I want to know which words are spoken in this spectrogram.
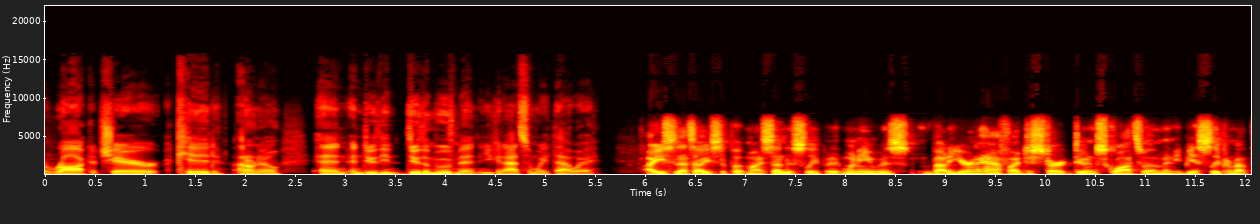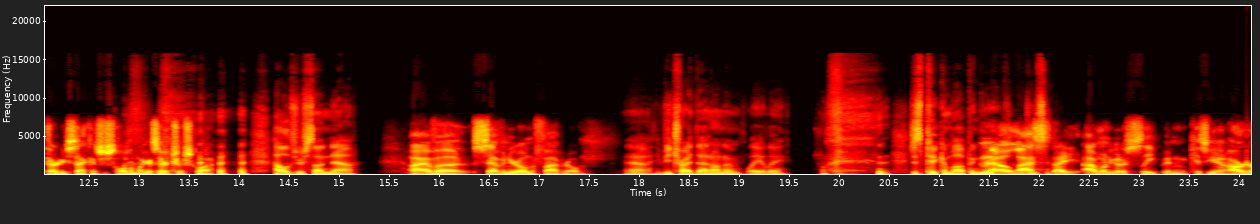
a rock, a chair, a kid, I don't know, and and do the do the movement, and you can add some weight that way. I used to. That's how I used to put my son to sleep. When he was about a year and a half, I'd just start doing squats with him, and he'd be asleep in about thirty seconds. Just hold him like a Zercher squat. how old's your son now? I have a seven-year-old and a five-year-old. Yeah. Have you tried that on him lately? just pick them up and grab. No, last night I want to go to sleep and because you know our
